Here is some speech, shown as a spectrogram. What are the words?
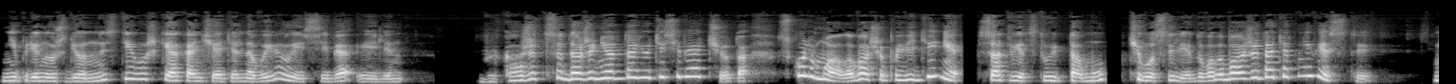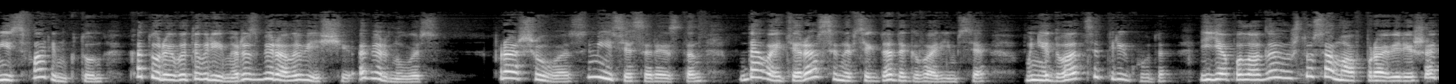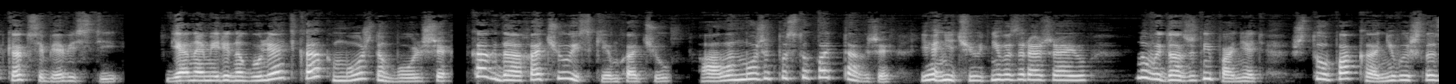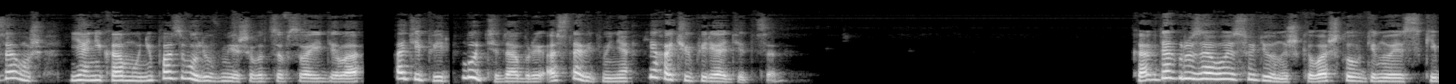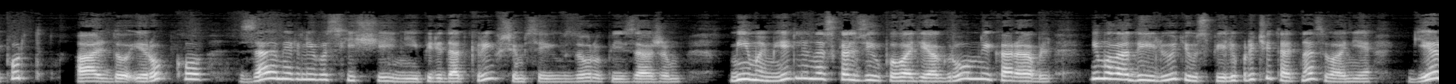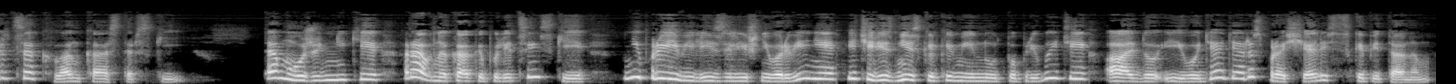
Непринужденность девушки окончательно вывела из себя Эйлин. «Вы, кажется, даже не отдаете себе отчета, сколь мало ваше поведение соответствует тому, чего следовало бы ожидать от невесты». Мисс Фарингтон, которая в это время разбирала вещи, обернулась. «Прошу вас, миссис Рестон, давайте раз и навсегда договоримся. Мне двадцать три года, и я полагаю, что сама вправе решать, как себя вести. Я намерена гулять как можно больше, когда хочу и с кем хочу. Алан может поступать так же. Я ничуть не возражаю. Но вы должны понять, что пока не вышла замуж, я никому не позволю вмешиваться в свои дела. А теперь, будьте добры, оставить меня, я хочу переодеться. Когда грузовое суденышко вошло в Генуэзский порт, Альдо и Рокко замерли в восхищении перед открывшимся их взору пейзажем. Мимо медленно скользил по воде огромный корабль, и молодые люди успели прочитать название «Герцог Ланкастерский». Таможенники, равно как и полицейские, не проявили излишнего рвения, и через несколько минут по прибытии Альдо и его дядя распрощались с капитаном.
